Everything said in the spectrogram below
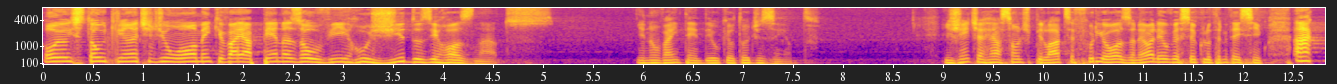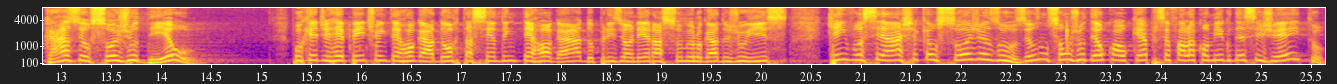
ou eu estou diante de um homem que vai apenas ouvir rugidos e rosnados e não vai entender o que eu estou dizendo? E, gente, a reação de Pilatos é furiosa, né? Olha aí o versículo 35. Acaso eu sou judeu? Porque de repente o interrogador está sendo interrogado, o prisioneiro assume o lugar do juiz. Quem você acha que eu sou, Jesus? Eu não sou um judeu qualquer para você falar comigo desse jeito.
